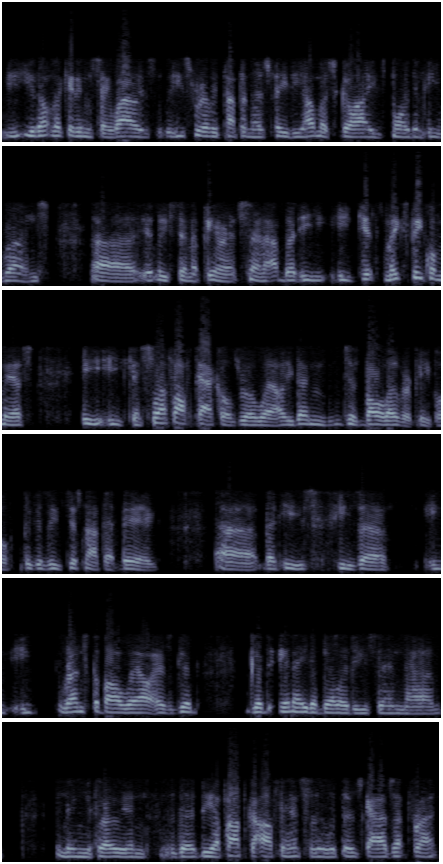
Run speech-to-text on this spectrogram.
you, you don't look at him and say, "Wow, he's, he's really pumping those feet." He almost glides more than he runs, uh, at least in appearance. And uh, but he he gets makes people miss. He he can slough off tackles real well. He doesn't just bowl over people because he's just not that big. Uh, but he's he's uh he he runs the ball well, has good good innate abilities, and uh, and then you throw in the the Apopka offense with those guys up front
